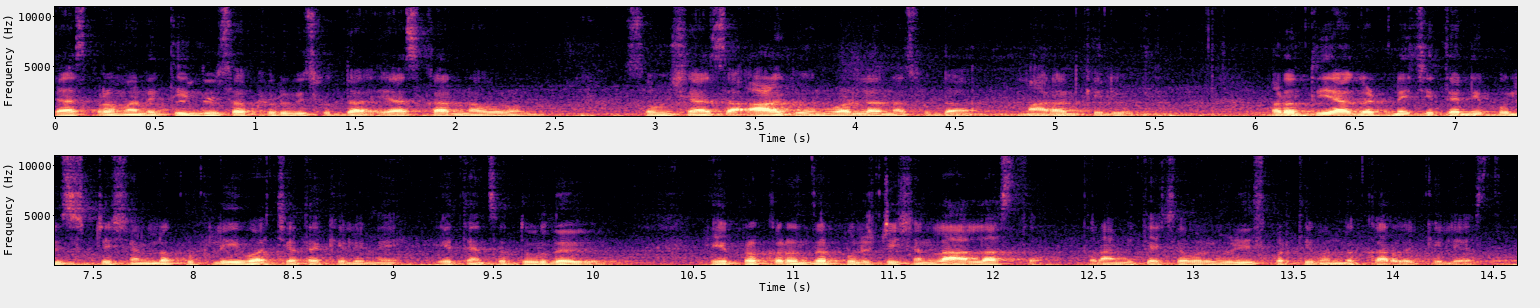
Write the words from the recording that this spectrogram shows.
त्याचप्रमाणे तीन दिवसापूर्वीसुद्धा याच कारणावरून संशयाचा आळ घेऊन वडिलांनासुद्धा मारहाण केली होती. परंतु या घटनेची त्यांनी पोलीस स्टेशनला कुठलीही वाच्यता केली नाही. हे त्यांचं दुर्दैव हे प्रकरण जर पोलीस स्टेशनला आलं असतं तर आम्ही त्याच्यावर वेळीच प्रतिबंधक कारवाई केली असते.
